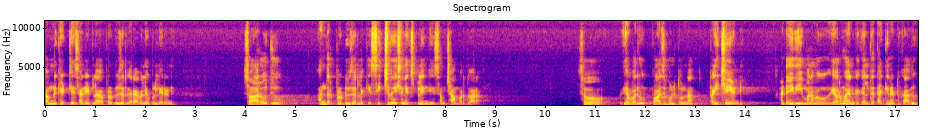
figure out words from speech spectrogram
కమ్యూనికేట్ చేశాడు. ఇట్లా ప్రొడ్యూసర్ గారు అవైలబుల్ లేరని. సో ఆ రోజు అందరు ప్రొడ్యూసర్లకి సిచ్యువేషన్ ఎక్స్ప్లెయిన్ చేసాం ఛాంబర్ ద్వారా. సో ఎవరు పాజిబిలిటీ ఉన్నా ట్రై చేయండి. అంటే ఇది మనము ఎవరు వెనకకెళ్తే తగ్గినట్టు కాదు.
